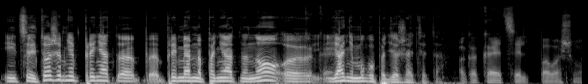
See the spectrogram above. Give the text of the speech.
и цель тоже мне принятна, примерно понятна, но э, какая? я не могу поддержать это. А какая цель, по-вашему?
